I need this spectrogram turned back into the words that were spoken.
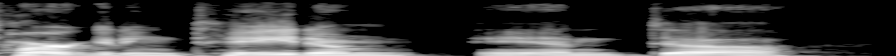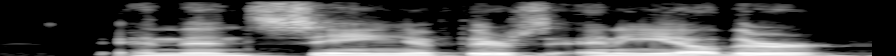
targeting Tatum and uh, and then seeing if there's any other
